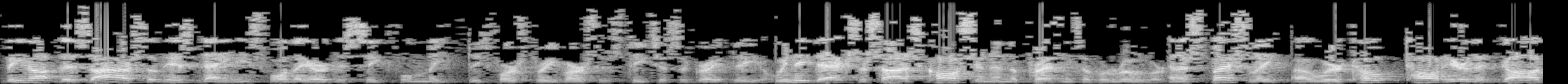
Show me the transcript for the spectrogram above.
be not desirous of his dainties, for they are deceitful meat. These first three verses teach us a great deal. We need to exercise caution in the presence of a ruler, and especially uh, we're taught here that God,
